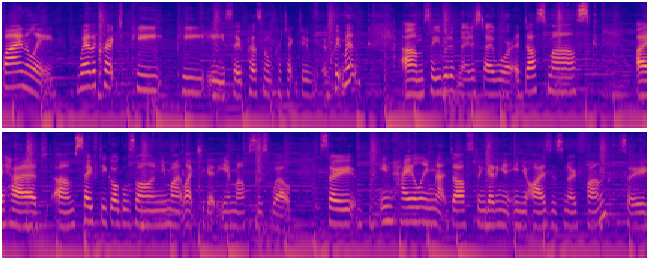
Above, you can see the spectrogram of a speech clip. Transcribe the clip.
Finally, wear the correct PPE, so personal protective equipment. Um, so you would have noticed I wore a dust mask, I had um, safety goggles on, you might like to get earmuffs as well. So inhaling that dust and getting it in your eyes is no fun, so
